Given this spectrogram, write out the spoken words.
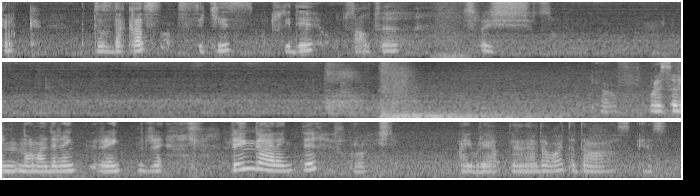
40, 39, 38, 37, 36, 35, 36. Ya, burası normalde renk renk re, rengarenkti. İşte ay buraya atlayanlar da var da daha az en azından.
